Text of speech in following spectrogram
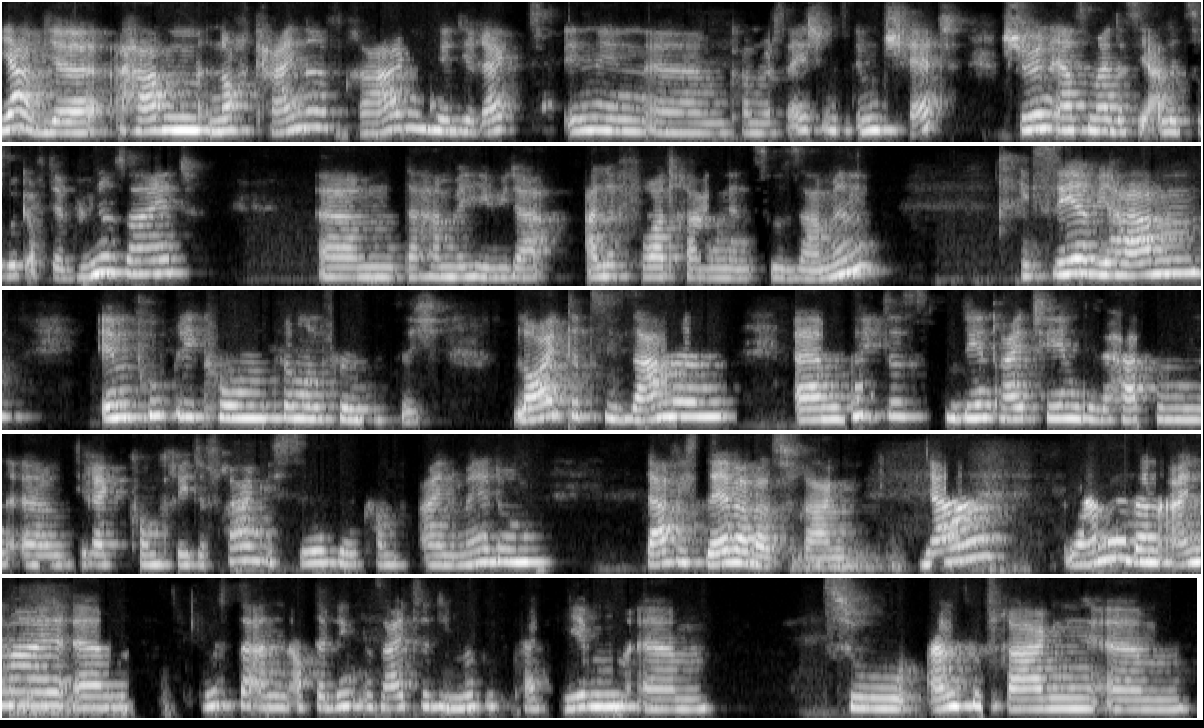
ja, wir haben noch keine Fragen hier direkt in den ähm, Conversations im Chat. Schön erstmal, dass ihr alle zurück auf der Bühne seid. Ähm, da haben wir hier wieder alle Vortragenden zusammen. Ich sehe, wir haben im Publikum 55 Leute zusammen. Ähm, gibt es zu den drei Themen, die wir hatten, äh, direkt konkrete Fragen? Ich sehe, hier kommt eine Meldung. Darf ich selber was fragen? Ja, gerne. Dann einmal, ähm, ich müsste an, auf der linken Seite die Möglichkeit geben, ähm, zu anzufragen, ähm,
